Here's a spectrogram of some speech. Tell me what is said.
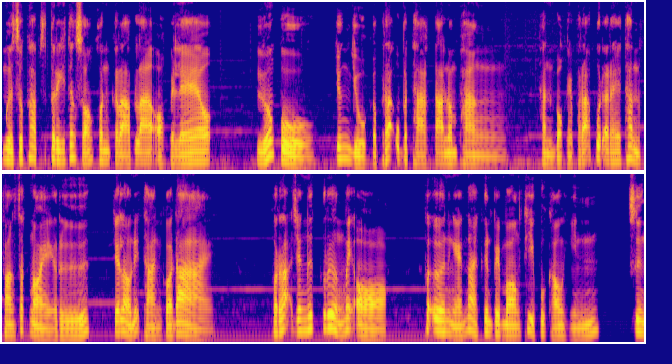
เมื่อสุภาพสตรีทั้งสองคนกราบลาออกไปแล้ว หลวงปู่จึงอยู่กับพระอุปถากตามลำพัง ท่านบอกให้พระพูดอะไรให้ท่านฟังสักหน่อยหรือจะเล่านิทานก็ได้ พระยังนึกเรื่องไม่ออกเผอิญแงหน้าขึ้นไปมองที่ภูเขาหิน ซึ่ง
